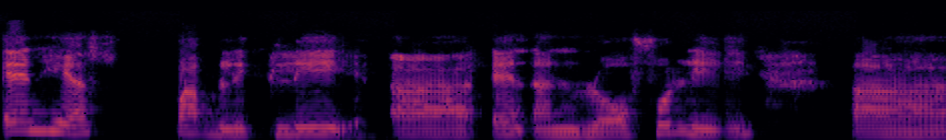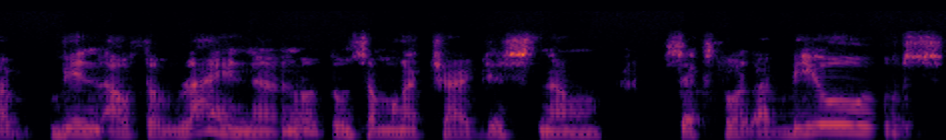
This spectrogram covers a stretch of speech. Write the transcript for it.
and he has publicly uh, and unlawfully uh, been out of line ano, dun sa mga charges ng sexual abuse,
